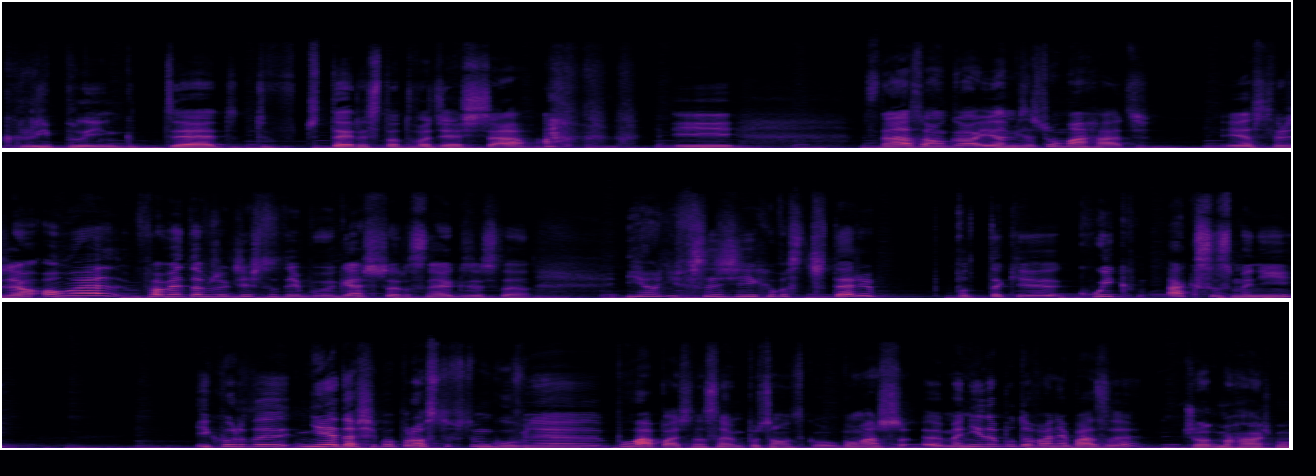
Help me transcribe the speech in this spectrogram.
Crippling Dead 420 i znalazłam go i on mi zaczął machać. I ja stwierdziłam, o man, pamiętam, że gdzieś tutaj były gestures, nie? Gdzieś ten. I oni wsadzili chyba z cztery pod takie quick access menu. I kurde, nie da się po prostu w tym głównie połapać na samym początku, bo masz e, menu do budowania bazy. Czy odmachałaś mu?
